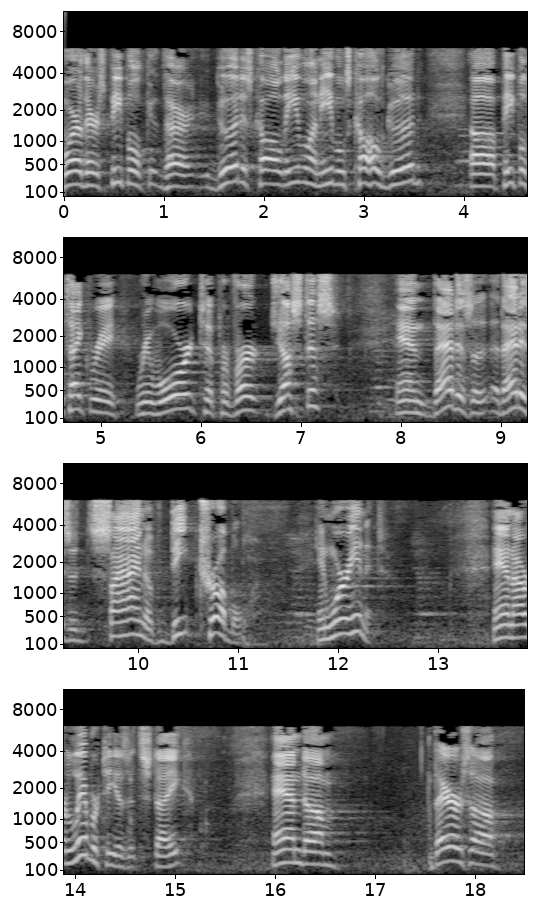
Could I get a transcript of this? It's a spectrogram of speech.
where there's people, good is called evil and evil's called good. Uh, people take re reward to pervert justice, and that is a that is a sign of deep trouble, and we're in it. And our liberty is at stake, and um, there's a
